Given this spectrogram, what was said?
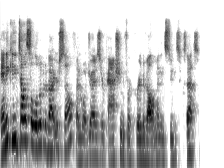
Andy, can you tell us a little bit about yourself and what drives your passion for career development and student success?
